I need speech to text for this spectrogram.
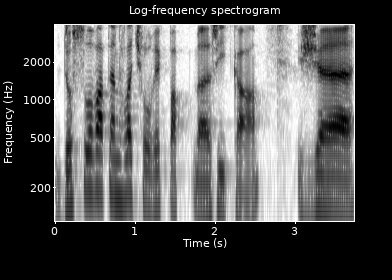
doslova tenhle člověk e, říká, že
